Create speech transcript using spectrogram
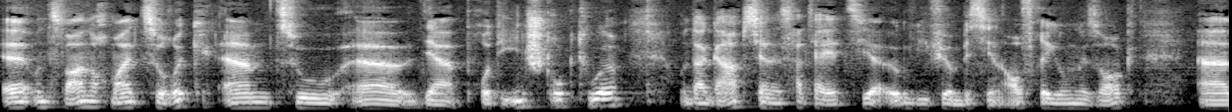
äh, und zwar nochmal zurück ähm, zu äh, der Proteinstruktur. Und da gab es ja, das hat ja jetzt hier irgendwie für ein bisschen Aufregung gesorgt, äh,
